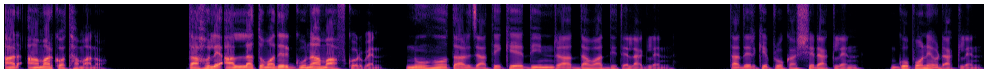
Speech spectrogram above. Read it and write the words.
আর আমার কথা মানো। তাহলে আল্লাহ তোমাদের গুনাহ মাফ করবেন। নুহু তার জাতিকে দিনরাত দাওয়াত দিতে লাগলেন। তাদেরকে প্রকাশ্যে ডাকলেন, গোপনেও ডাকলেন।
